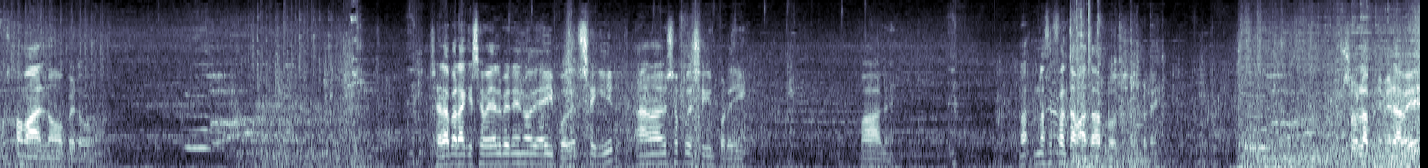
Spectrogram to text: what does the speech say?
No está mal, no, pero... ¿Será para que se vaya el veneno de ahí poder seguir? Ah, no, se puede seguir por ahí. Vale. No, no hace falta matarlo, siempre. Solo la primera vez.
